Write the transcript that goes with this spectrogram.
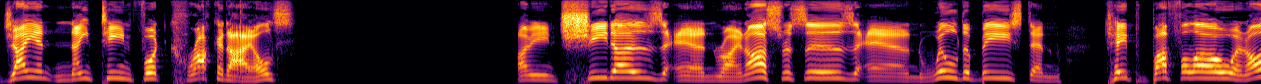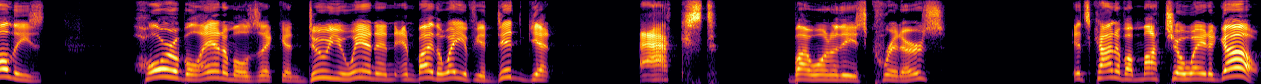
Giant 19 foot crocodiles. I mean, cheetahs and rhinoceroses and wildebeest and Cape buffalo and all these horrible animals that can do you in. And, and by the way, if you did get axed by one of these critters, it's kind of a macho way to go.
